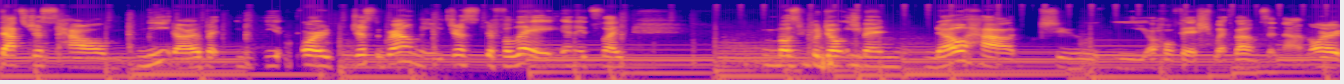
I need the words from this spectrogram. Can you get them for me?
that's just how meat are, but or just the ground meat, just the fillet, and it's like most people don't even know how to eat a whole fish with bones in them or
